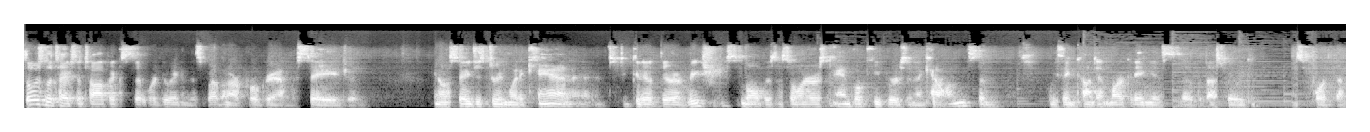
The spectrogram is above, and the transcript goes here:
those are the types of topics that we're doing in this webinar program with Sage. And you know, Sage is doing what it can to get out there and reach small business owners and bookkeepers and accountants. And we think content marketing is the, the best way we can support them.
